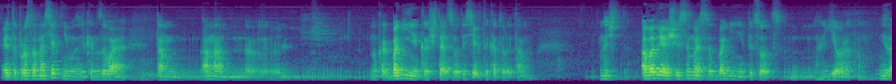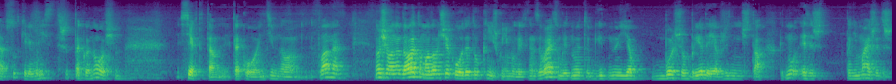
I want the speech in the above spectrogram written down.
это просто одна секта, немножко называя, там она, ну, как богиня, как считается в этой секте, которая там, значит, ободряющий смс от богини 500 евро, там, не знаю, в сутки или в месяц, что-то такое. Ну, в общем, секта там такого интимного плана. Ну, в общем, она дала этому молодому человеку вот эту книжку, не буду говорить, как называется. Он говорит, ну, это, ну, я больше бреда я в жизни не читал. Говорит, ну, это же, понимаешь, это же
